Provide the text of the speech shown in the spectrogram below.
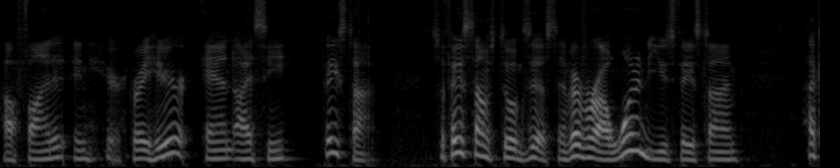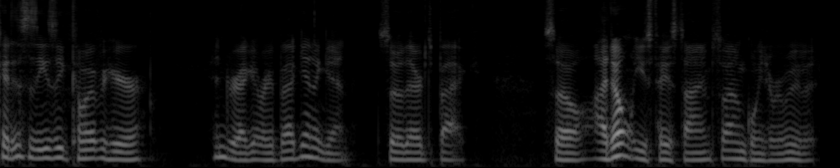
I'll find it in here, right here, and I see FaceTime. So FaceTime still exists. And if ever I wanted to use FaceTime, okay, this is easy. Come over here, and drag it right back in again. So there it's back. So I don't use FaceTime, so I'm going to remove it.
